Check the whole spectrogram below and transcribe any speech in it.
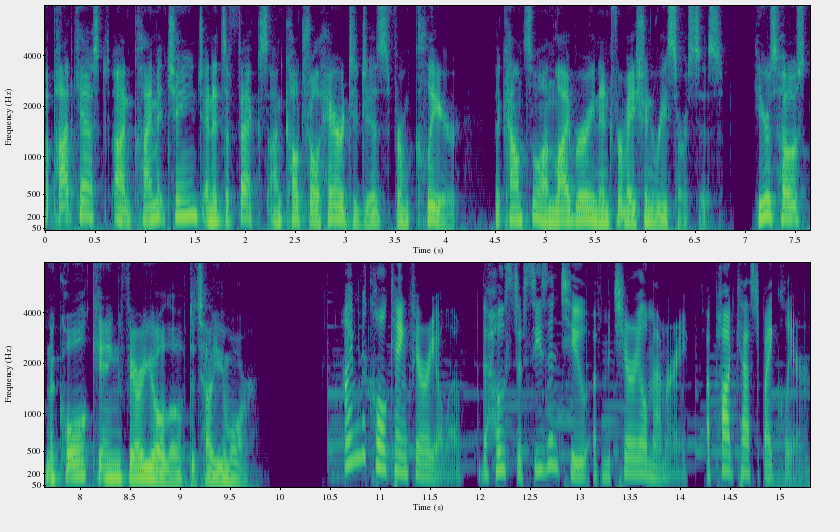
a podcast on climate change and its effects on cultural heritages from CLIR, the Council on Library and Information Resources. Here's host Nicole Kang Ferraiolo to tell you more. I'm Nicole Kang Ferraiolo, the host of Season 2 of Material Memory, a podcast by CLIR.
